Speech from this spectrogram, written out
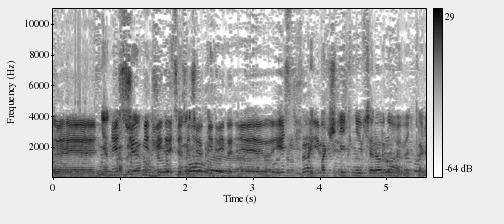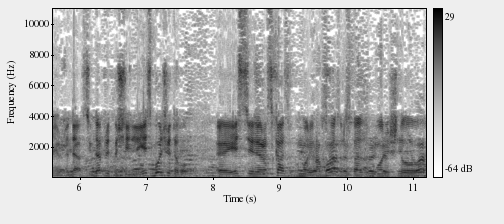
Э, Нет если человек не проблем. двигается, если человек не двигается, есть Предпочтительнее все равно, ведь, конечно. Да, всегда предпочтение. Есть больше того. Э, Есть э, рассказ в море, рассказ, рассказ в море, что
